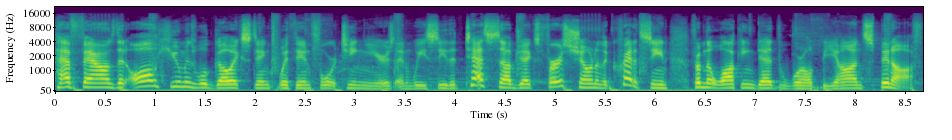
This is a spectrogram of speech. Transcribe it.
have found that all humans will go extinct within 14 years, and we see the test subjects first shown in the credit scene from the Walking Dead The World Beyond spinoff.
